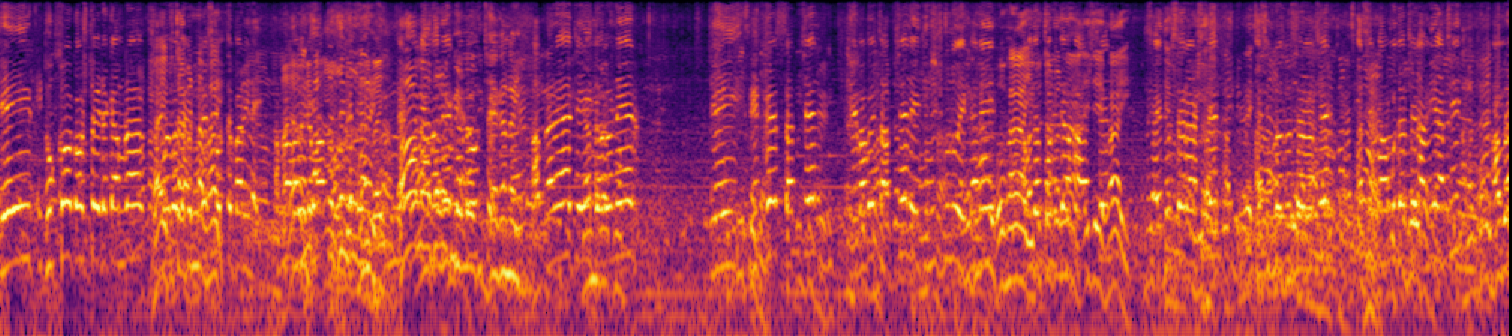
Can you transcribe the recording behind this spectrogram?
যেই দুঃখ কষ্ট এটাকে আমরা করতে পারি নাই। আপনারা যেই ধরনের যেই রিকোয়েস্ট চাচ্ছেন যেভাবে চাচ্ছেন এই জিনিসগুলো এখানে আমাদের পরিদা আসছেন সাইদুল স্যার আসছেন আসিফ নজরুল স্যার আছেন আসিফ মাহমুদ আছেন আমি আছি। আমরা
